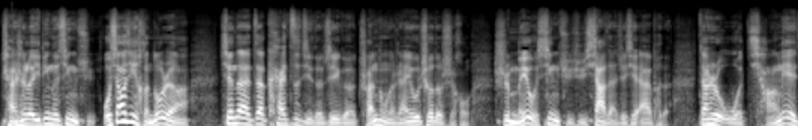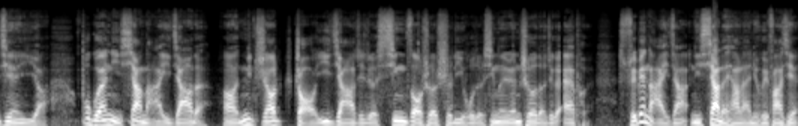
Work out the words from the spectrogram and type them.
产生了一定的兴趣。我相信很多人啊，现在在开自己的这个传统的燃油车的时候，是没有兴趣去下载这些 App 的。但是我强烈建议啊，不管你下哪一家的啊，你只要找一家这个新造车势力或者新能源车的这个 App，随便哪一家，你下载下来，你会发现。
